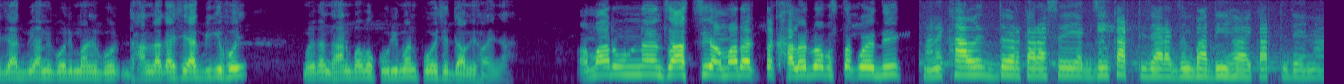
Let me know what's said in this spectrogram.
এই যে এক বি- আমি গরিব মানুষ ধান লাগাইছি এক বিঘে ভই মনে করেন ধান পাবো কুড়ি মান পঁচিশ দামই হয় না। আমার উন্নয়ন চাচ্ছি আমার একটা খালের ব্যবস্থা করে দিক। মানে খালের দরকার আছে একজন কাটতে যায় আর একজন বাদি হয় কাটতে দেয় না।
